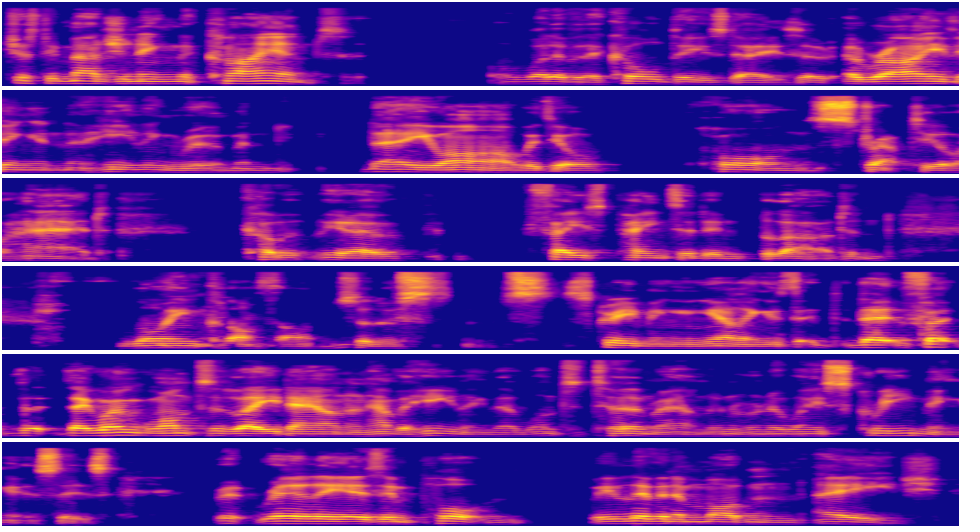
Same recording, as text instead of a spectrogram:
just imagining the client or whatever they're called these days, arriving in the healing room, and there you are with your horns strapped to your head, covered, you know, face painted in blood and loincloth on, sort of screaming and yelling. They, they won't want to lay down and have a healing. They want to turn around and run away screaming. It's, it's, it really is important. We live in a modern age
